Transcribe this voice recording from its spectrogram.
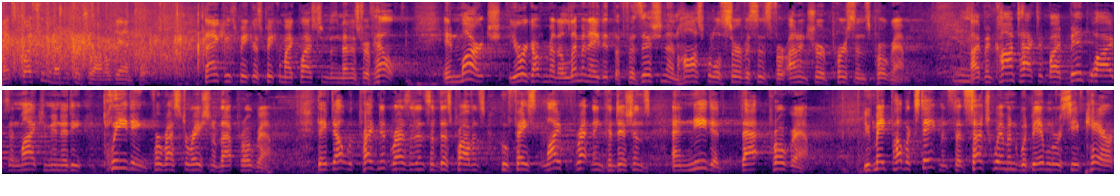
Next question, the member for Toronto Danforth. Thank you, Speaker. Speaker, my question to the Minister of Health. In March, your government eliminated the Physician and Hospital Services for Uninsured Persons program. Mm. I've been contacted by midwives in my community pleading for restoration of that program. They've dealt with pregnant residents of this province who faced life-threatening conditions and needed that program. You've made public statements that such women would be able to receive care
